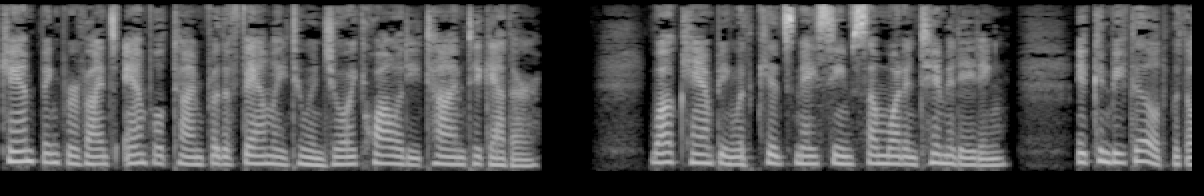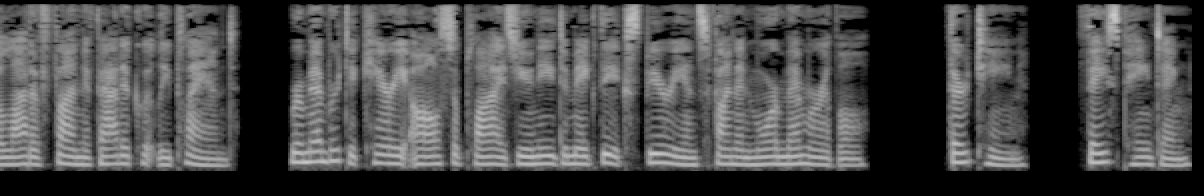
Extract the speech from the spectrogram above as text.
Camping provides ample time for the family to enjoy quality time together. While camping with kids may seem somewhat intimidating, it can be filled with a lot of fun if adequately planned. Remember to carry all supplies you need to make the experience fun and more memorable. 13. Face painting.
